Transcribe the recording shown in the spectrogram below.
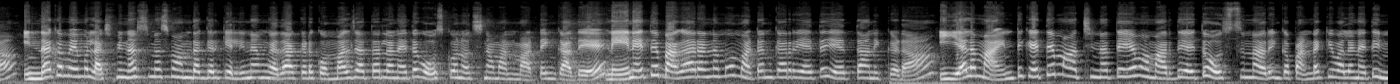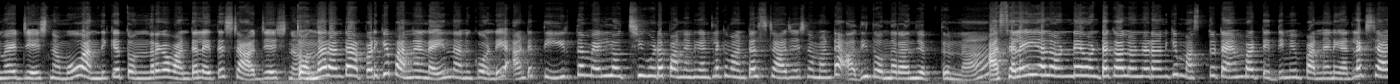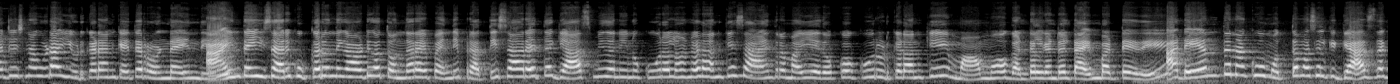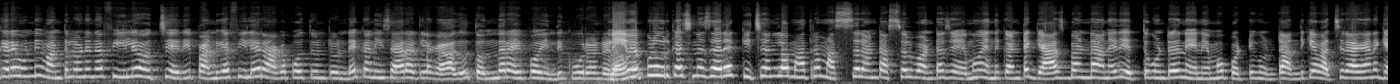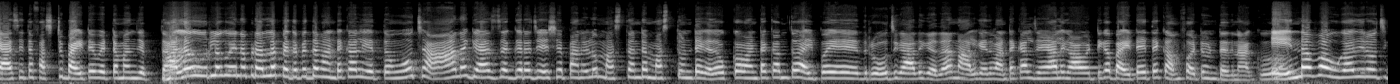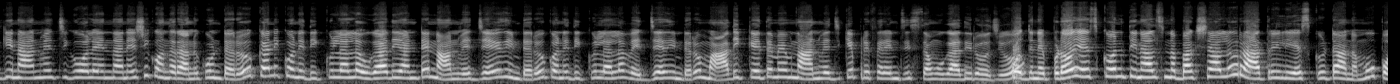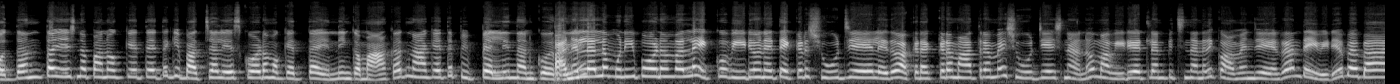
ఇందాక మేము లక్ష్మీ నరసింహస్వామి దగ్గరికి వెళ్ళినాం కదా అక్కడ కొమ్మల జాతరలను అయితే కోసుకొని వచ్చినాం అనమాట ఇంకా అదే నేనైతే బగారన్నము మటన్ కర్రీ అయితే చేస్తాను ఇక్కడ. ఇవాళ మా ఇంటికి అయితే మా చిన్నతయ్య మా మరిది అయితే వస్తున్నారు. ఇంకా పండక్కి వాళ్ళని అయితే ఇన్వైట్ చేసినాము. అందుకే తొందరగా వంటలు అయితే స్టార్ట్ చేసినాం తొందర అంటే అప్పటికే పన్నెండు అయింది అనుకోండి. అంటే తీర్థం వెళ్ళి వచ్చి కూడా పన్నెండు గంటలకి వంటలు స్టార్ట్ చేసినామంటే అది తొందర అని చెప్తున్నా. అసలే ఇవాళ ఉండే వంటకాలు ఉండడానికి మస్తు టైం పట్టిద్ది. మేము పన్నెండు గంటలకు స్టార్ట్ చేసినా కూడా అవి ఉడకడానికి అయితే రెండు అయింది. ఆయనతో ఈసారి కుక్కర్ ఉంది కాబట్టి తొందర అయిపోయింది. ప్రతిసారి అయితే గ్యాస్ మీద నేను కూరలు వండడానికి సాయంత్రం అయ్యేది ఒక్కో కూర ఉడకడానికి మా అమ్మో గంటలు గంటలు టైం పట్టేది. ఆ డే అంతా నాకు మొత్తం అసలుకి గ్యాస్ దగ్గరే ఉండి వంటలు వండిన ఫీలే వచ్చేది. పండుగ ఫీలే రాకపోతుంటుండే. కానీ ఈసారి అట్లా కాదు. తొందర అయిపోయింది కూర వండడం. మేము ఎప్పుడు ఊరికొచ్చినా సరే కిచెన్లో మాత్రం అస్సలు అంటే అస్సలు వంట చేయము. ఎందుకంటే గ్యాస్ బండ అనేది ఎత్తుకుంటుంది నేనేమో పొట్టిగుంటా అందుకే వచ్చి రాగానే గ్యాస్ అయితే ఫస్ట్ బయట పెట్టమని చెప్తా. మళ్ళీ ఊర్లోకి పోయినప్పుడల్లా పెద్ద పెద్ద వంటకాలు చేస్తాము. చాలా గ్యాస్ దగ్గర చేసే పనులు మస్తు అంటే మస్తు ఉంటాయి కదా. ఒక్క వంటకంతో అయిపోయేది రోజు కాదు కదా. నాలుగైదు వంటకాలు చేయాలి కాబట్టి బయట అయితే కంఫర్ట్ ఉంటది నాకు. ఏందవ్వా ఉగాది రోజుకి నాన్ వెజ్ గోలేంది అనేసి కొందరు అనుకుంటారు. కానీ కొన్ని దిక్కులలో ఉగాది అంటే నాన్ వెజ్ తింటారు. కొన్ని దిక్కులలో వెజ్ తింటారు. మా దిక్కైతే మేము నాన్ వెజ్ కే ప్రిఫరెన్స్ ఇస్తాం ఉగాది రోజు. పొద్దున ఎప్పుడో వేసుకొని తినాల్సిన భక్ష్యాలు రాత్రిలు వేసుకుంటాము పొద్దంతా చేసిన పని ఒక ఎత్తు అయితే ఈ బచ్చాలు వేసుకోవడం ఒక ఎత్తు అయింది. ఇంకా మా అక్కకి నాకైతే పిప్పి వెళ్ళింది అనుకో పనులలో మునిగిపోవడం వల్ల ఎక్కువ వీడియోనైతే ఎక్కడ షూట్ చేయలేదు. అక్కడక్కడ మాత్రమే షూట్ చేసినాను. మా వీడియో ఎట్లా అనిపించింది అనేది కామెంట్ చేయండి. అంతే ఈ వీడియో. Bye bye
